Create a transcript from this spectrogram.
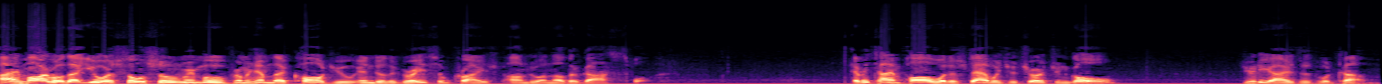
I marvel that you are so soon removed from him that called you into the grace of Christ unto another gospel. Every time Paul would establish a church in Gaul, Judaizers would come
